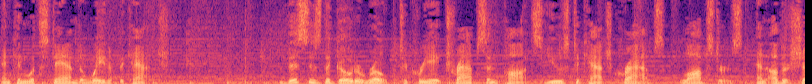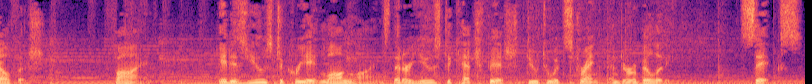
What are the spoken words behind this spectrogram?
and can withstand the weight of the catch. This is the go-to rope to create traps and pots used to catch crabs, lobsters, and other shellfish. 5. It is used to create long lines that are used to catch fish due to its strength and durability. 6.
